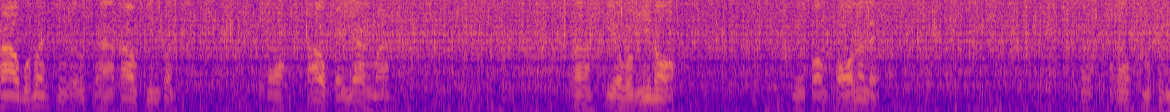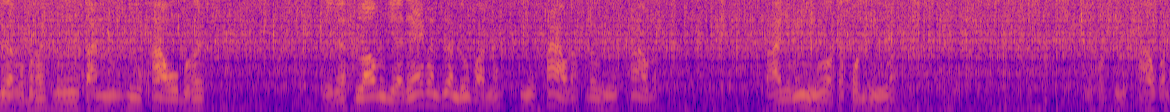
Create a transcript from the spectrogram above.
ข้าวบ่เฮ้ยสงสัยต้องหาข้าวกินก่อนขอข้าวไก่ย่างมาอ่าเกี่ยวแบบนี้เนาะเกี่ยวของคอนั่นแหละโอ้โอ้มันเป็นเรื่องแล้วบ่เฮ้ยมือสั่นหิวข้าวบ่เฮ้ยเดี๋ยวเดี๋ยวลองเหยื่อนี้ให้เพื่อนๆดูก่อนนะหิวข้าวแล้วเริ่มหิวข้าวแล้วปลายังไม่หิวหรอกแต่คนหิวแล้วเดี๋ยวขอกินข้าวก่อน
